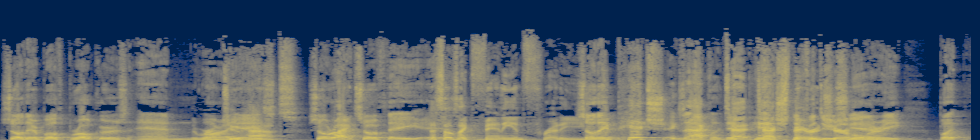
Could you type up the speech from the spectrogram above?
So they're both brokers and They're wearing two RIAs. hats. So right, so if they That sounds like Fannie and Freddie. so they pitch exactly. They Ta- pitch the fiduciary, but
